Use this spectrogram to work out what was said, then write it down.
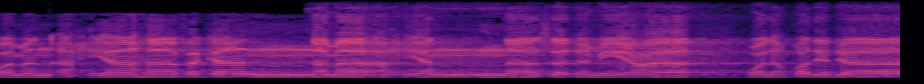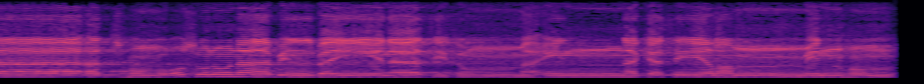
ومن أحياها فكأنما أحيا الناس جميعا ولقد جاءتهم رسلنا بالبينات ثم إن كثيرا منهم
